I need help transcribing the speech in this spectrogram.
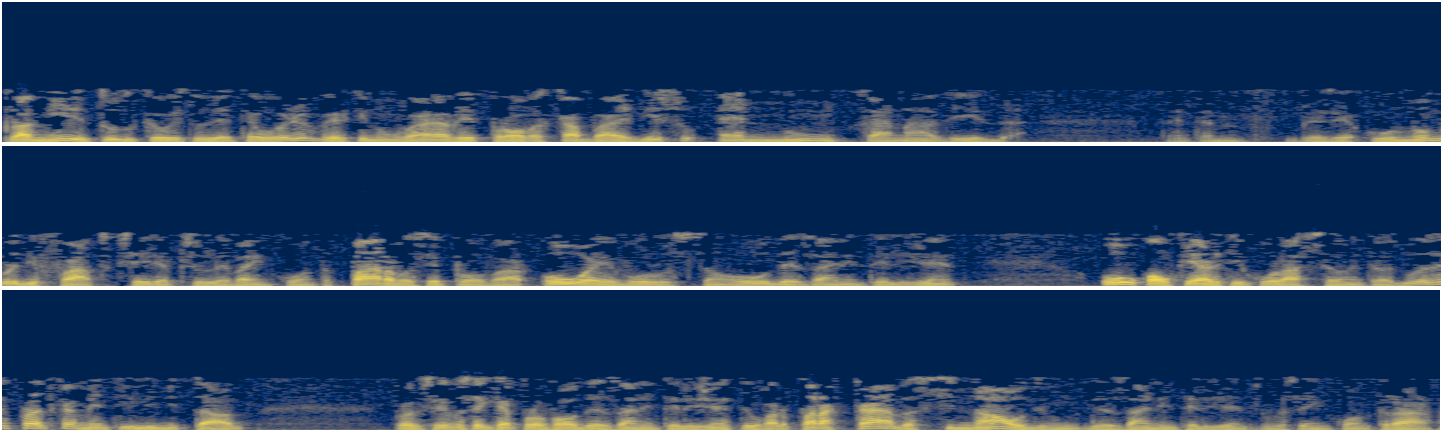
para mim, de tudo que eu estudei até hoje, eu vejo que não vai haver provas cabais disso, é nunca na vida. Dizer, o número de fatos que seria preciso levar em conta para você provar ou a evolução ou o design inteligente, ou qualquer articulação entre as duas, é praticamente ilimitado. Para você, você quer provar o design inteligente, agora, para cada sinal de um design inteligente que você encontrar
